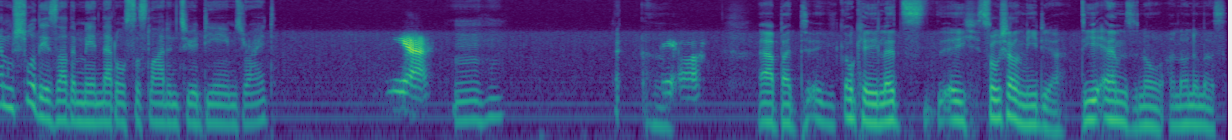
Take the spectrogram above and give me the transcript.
I'm sure there's other men that also slide into your DMs, right? Yeah. Mm-hmm. They are. Ah, but uh, okay, let's uh, social media DMs. No, anonymous.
